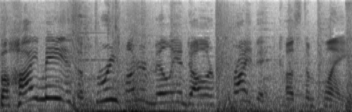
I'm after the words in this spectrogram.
Behind me is a $300 million private custom plane.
